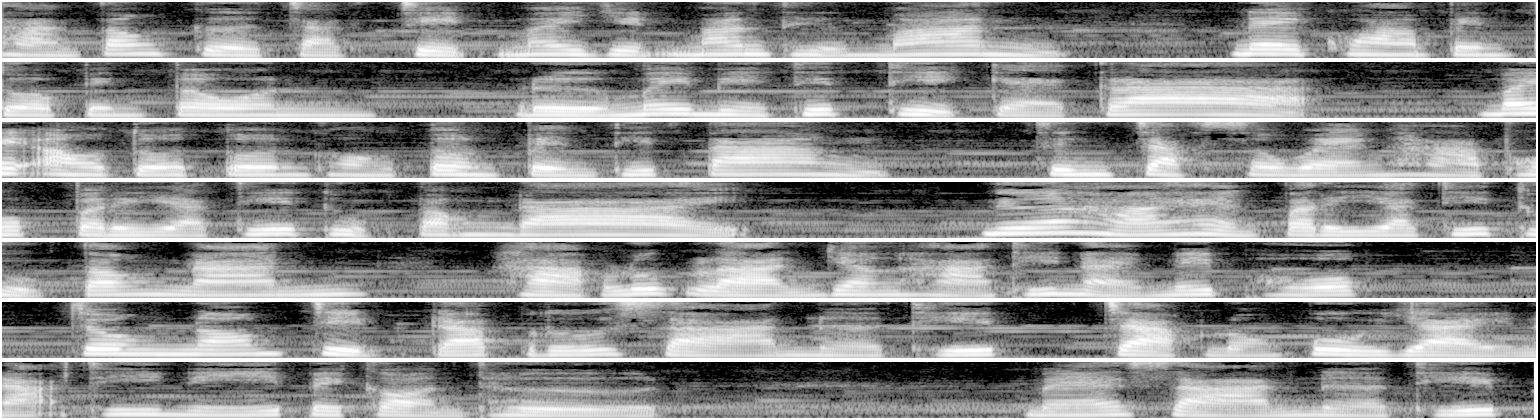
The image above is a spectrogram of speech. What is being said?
ฐานต้องเกิดจากจิตไม่ยึดมั่นถือมั่น ในความเป็นตัวเป็นตน หรือไม่มีทิฏฐิแก่กล้า ไม่เอาตัวตนของตนเป็นที่ตั้ง จึงจักแสวงหาพบปริยัติที่ถูกต้องได้ เนื้อหาแห่งปริยัติที่ถูกต้องนั้น หากลูกหลานยังหาที่ไหนไม่พบ จงน้อมจิตรับรู้สารเหนือทิพย์จากหลวงปู่ใหญ่ณที่นี้ไปก่อนเถิด แม้สารเหนือทิพย์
